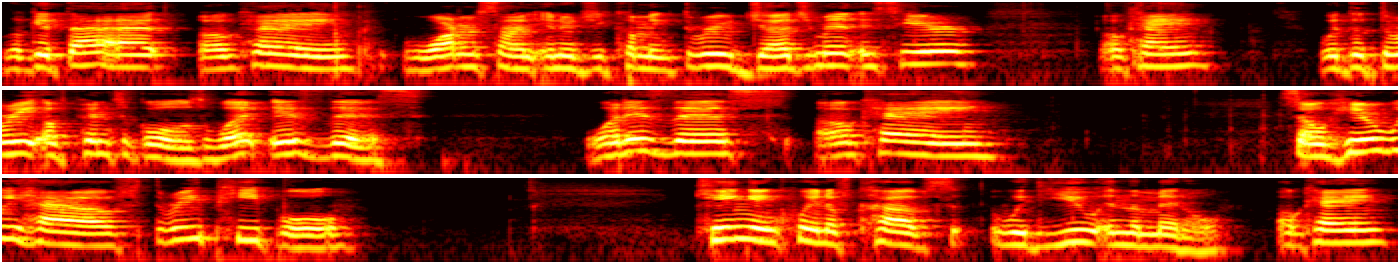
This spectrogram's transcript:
Look at that. Okay. Water sign energy coming through. Judgment is here. Okay. With the Three of Pentacles. What is this? What is this? Okay. So here we have three people, King and Queen of Cups, with you in the middle. Okay.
